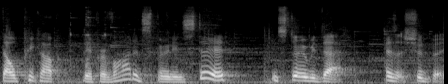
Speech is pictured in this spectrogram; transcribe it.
They'll pick up their provided spoon instead and stir with that, as it should be.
